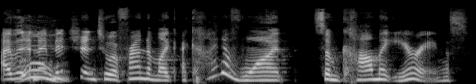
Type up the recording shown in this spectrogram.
I and I mentioned to a friend, I'm like, I kind of want some comma earrings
